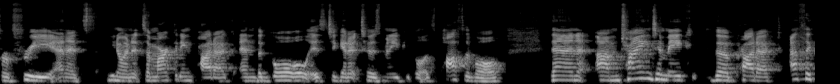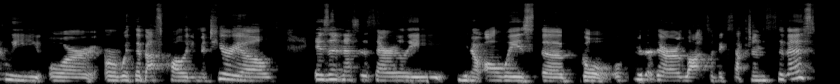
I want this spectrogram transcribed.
for free and it's, you know, and it's a marketing product and the goal is to get it to as many people as possible, then um, trying to make the product ethically or or with the best quality materials isn't necessarily, you know, always the goal. There are lots of exceptions to this.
